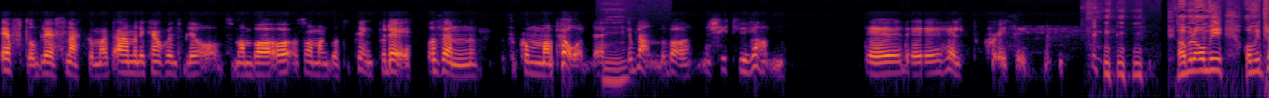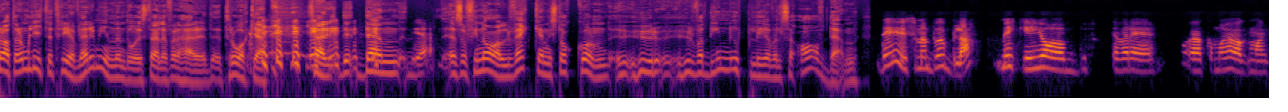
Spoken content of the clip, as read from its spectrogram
efter blev snack om att ah, men det kanske inte blir av. Så, man bara, så har man gått och tänkt på det. Och sen så kommer man på det mm. ibland och bara, men shit vi vann. Det, det är helt crazy. ja, men om, vi, om vi pratar om lite trevligare minnen då istället för det här tråkiga. Så här, den, yeah. alltså finalveckan i Stockholm, hur, hur var din upplevelse av den? Det är ju som en bubbla. Mycket jobb, det var det. Och jag kommer ihåg man,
